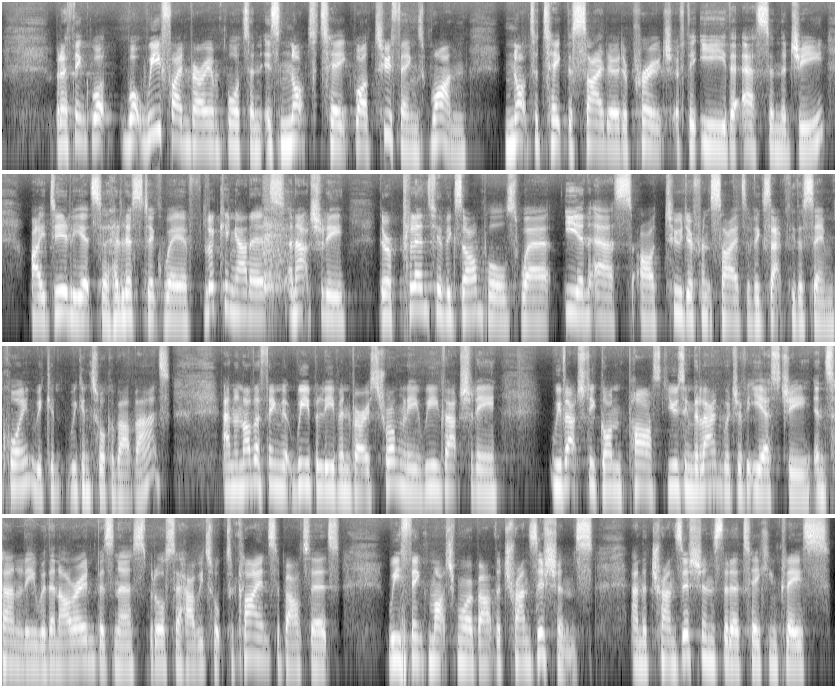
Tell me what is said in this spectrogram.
But I think what, what we find very important is not to take, well, two things. One, not to take the siloed approach of the E, the S, and the G. Ideally, it's a holistic way of looking at it. And actually, there are plenty of examples where E and S are two different sides of exactly the same coin. We can, we can talk about that. And another thing that we believe in very strongly, we've actually we've actually gone past using the language of ESG internally within our own business, but also how we talk to clients about it. We think much more about the transitions and the transitions that are taking place,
